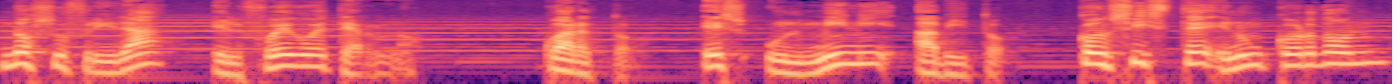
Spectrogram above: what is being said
no sufrirá el fuego eterno. Cuarto, es un mini hábito. Consiste en un cordón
